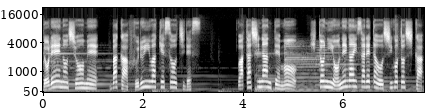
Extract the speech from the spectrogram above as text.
奴隷の証明バカふるい分け装置です。私なんてもう人にお願いされたお仕事しか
